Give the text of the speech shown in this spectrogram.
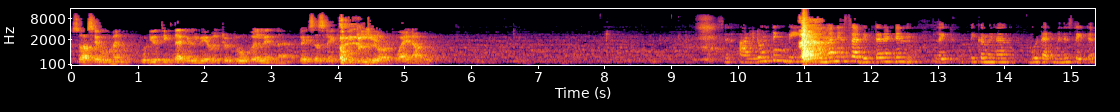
So, as a woman, would you think that you will be able to do well in uh, places like Idukki or Wayanadu? I don't think being a woman is a deterrent in like becoming a good administrator.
